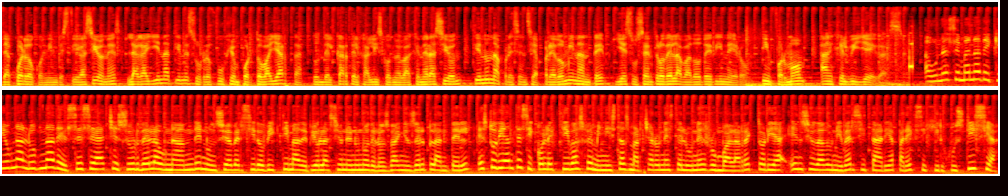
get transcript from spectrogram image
De acuerdo con investigaciones, la gallina tiene su refugio en Puerto Vallarta, donde el cártel Jalisco Nueva Generación tiene una presencia predominante y es su centro de lavado de dinero, informó Ángel Villegas. A una semana de que una alumna del CCH Sur de la UNAM denunció haber sido víctima de violación en uno de los baños del plantel, estudiantes y colectivas feministas marcharon este lunes rumbo a la rectoría en Ciudad Universitaria para exigir justicia.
